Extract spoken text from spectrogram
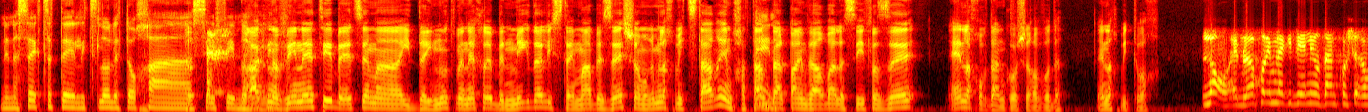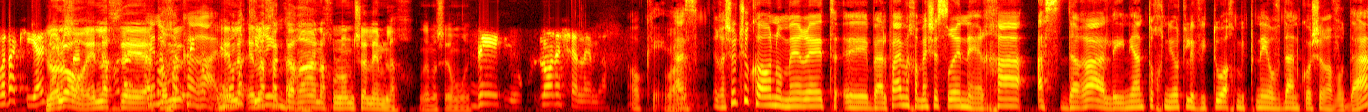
ננסה קצת לצלול לתוך הסעיפים רק האלה. נבין אתי, בעצם ההתדיינות בינך לבין מגדל הסתיימה בזה שאומרים לך מצטערים, חתמת אין. ב-2004 על הסעיף הזה, אין לך אובדן כושר עבודה, אין לך ביטוח. לא, הם לא יכולים להגיד לי אין לי אובדן כושר עבודה, כי יש... לא, לא, אין לך... כושר עבודה. אה, אין לך הכרה, הם לא לה- אין לך מכירים. הכרה, אנחנו לא נשלם לך, זה מה שאומרים. בדיוק, לא נשלם לך. אוקיי. אז רשות שוק ההון אומרת, אה, ב-2015 נערכה הסדרה לעניין תוכניות לביטוח מפני אובדן כושר עבודה,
